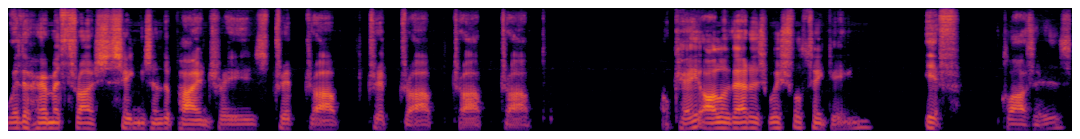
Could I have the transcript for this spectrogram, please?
Where the hermit thrush sings in the pine trees, drip, drop, drip, drop, drop, drop. Okay, all of that is wishful thinking, if clauses.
